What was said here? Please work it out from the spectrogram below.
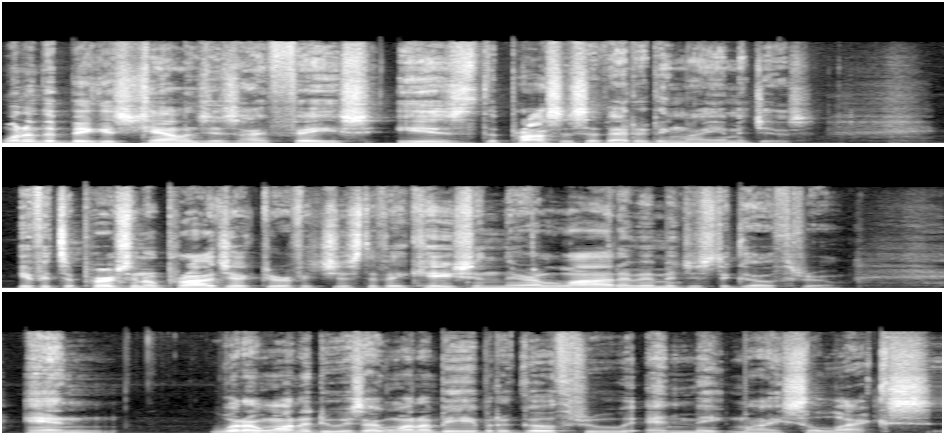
One of the biggest challenges I face is the process of editing my images. If it's a personal project or if it's just a vacation, there are a lot of images to go through. And what I want to do is I want to be able to go through and make my selects.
